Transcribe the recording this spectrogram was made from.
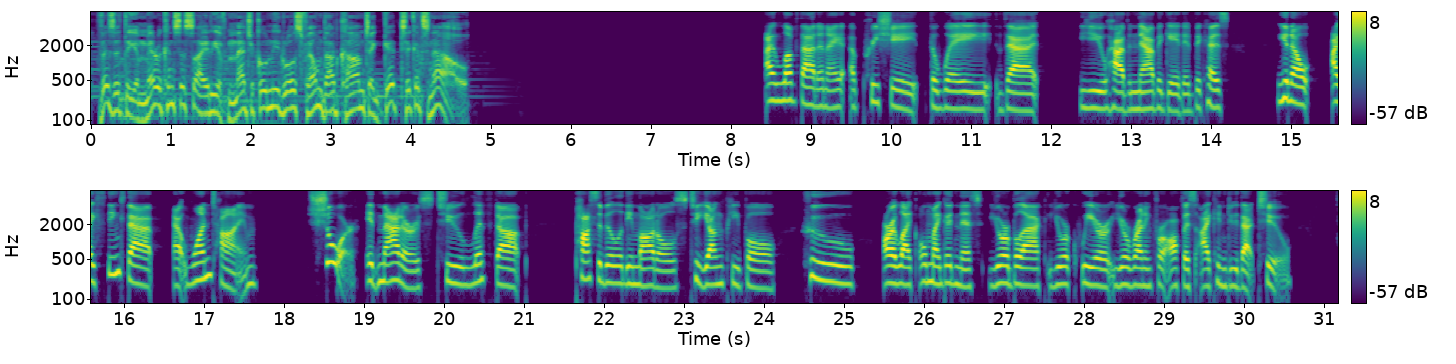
Visit the American Society of Magical Negroes Film.com to get tickets now. I love that. And I appreciate the way that you have navigated because, you know, I think that at one time, sure, it matters to lift up possibility models to young people who are like, oh my goodness, you're black, you're queer, you're running for office. I can do that too.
